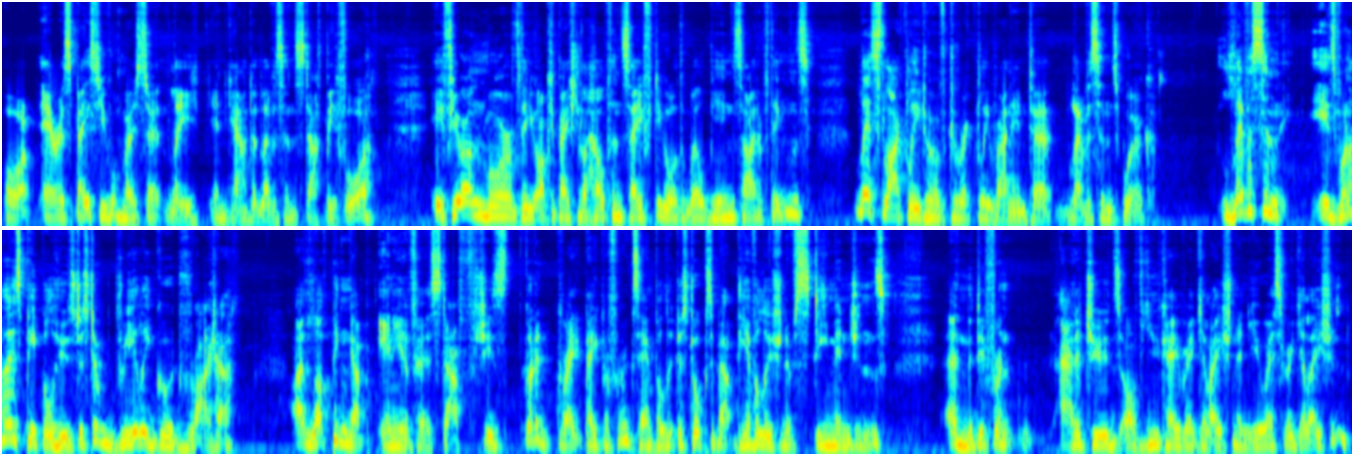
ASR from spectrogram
or aerospace, you've almost certainly encountered Leveson stuff before. If you're on more of the occupational health and safety or the well-being side of things, less likely to have directly run into Leveson's work. Leveson is one of those people who's just a really good writer. I love picking up any of her stuff. She's got a great paper, for example, that just talks about the evolution of steam engines and the different attitudes of UK regulation and US regulation.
